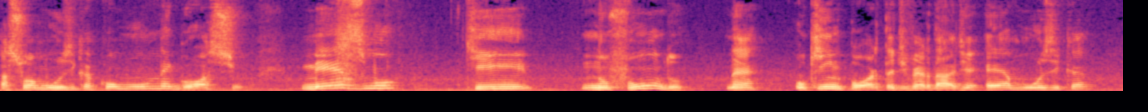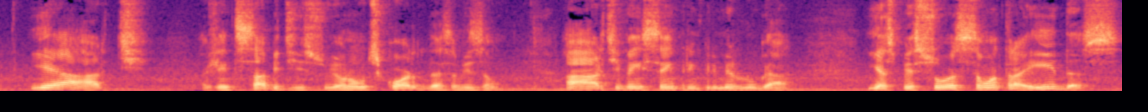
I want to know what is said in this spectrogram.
a sua música como um negócio mesmo que no fundo, né, o que importa de verdade é a música e é a arte. A gente sabe disso eu não discordo dessa visão. A arte vem sempre em primeiro lugar. E as pessoas são atraídas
